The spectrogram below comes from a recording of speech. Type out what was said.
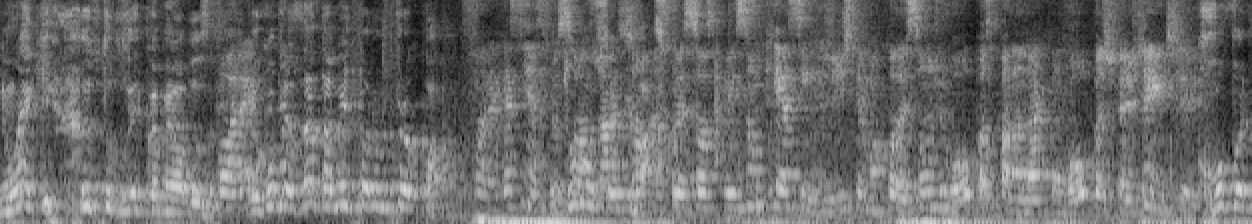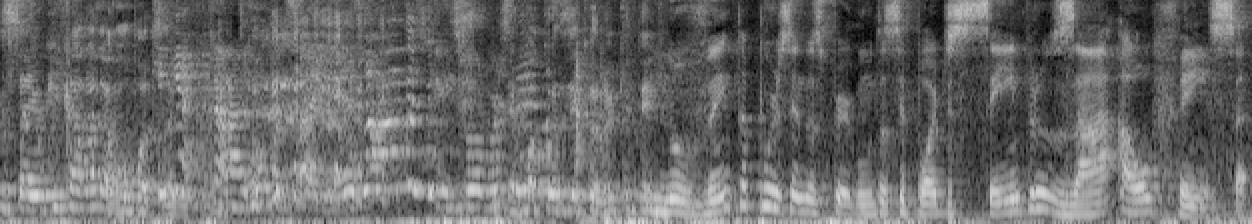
Não é que eu estou sempre com a mesma blusa. Fora- Eu compro exatamente para não me preocupar. Fora que assim, as tudo pessoas, acham, as pessoas pensam que assim, que a gente tem uma coleção de roupas para andar com roupas diferentes. Gente, o Roupa de sair, o que caralho é roupa de que, sair? que é caralho roupa de sair? Exato, gente, pelo amor de É uma Deus. coisa que eu nunca entendi. 90% das perguntas você pode sempre usar a ofensa.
